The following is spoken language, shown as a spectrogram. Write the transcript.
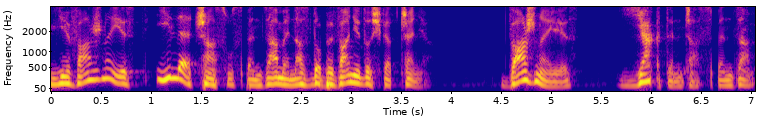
nieważne jest, ile czasu spędzamy na zdobywanie doświadczenia. Ważne jest, jak ten czas spędzamy.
